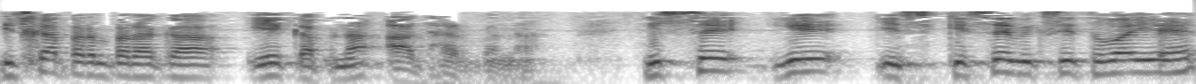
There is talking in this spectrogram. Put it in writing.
इसका परंपरा का एक अपना आधार बना। इससे ये, इस किससे विकसित हुआ यह है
